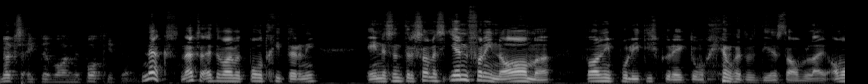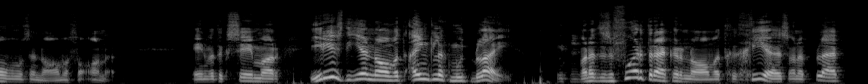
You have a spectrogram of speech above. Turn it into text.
niks uit te waai met potgieter nie. Niks, niks uit te waai met potgieter nie. En is interessant is een van die name van die polities korrekte omgewing wat ons deesdae bly. Almal wil ons se name verander. En wat ek sê maar, hierdie is die een naam wat eintlik moet bly. Want dit is 'n voortrekkernaam wat gegee is aan 'n plek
